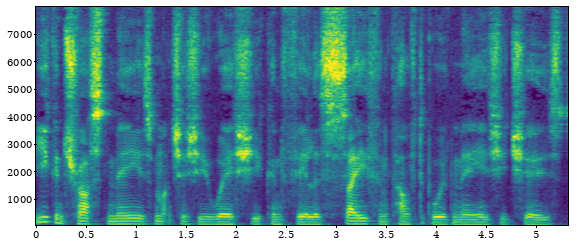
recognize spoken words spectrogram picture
You can trust me as much as you wish. You can feel as safe and comfortable with me as you choose.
